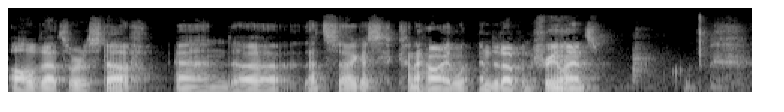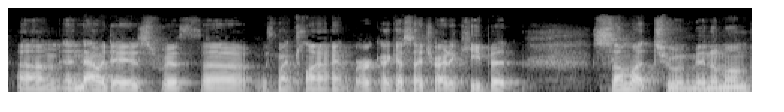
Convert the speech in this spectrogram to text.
all of that sort of stuff. And uh, that's, I guess, kind of how I ended up in freelance. Um, and nowadays, with uh, with my client work, I guess I try to keep it somewhat to a minimum,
